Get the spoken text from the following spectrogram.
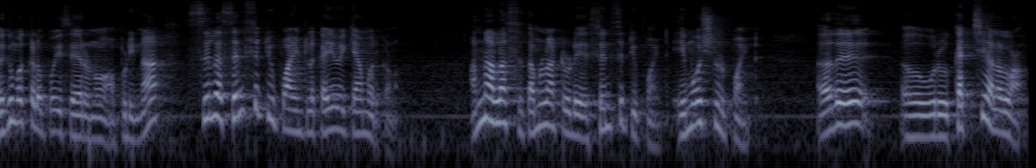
வெகு மக்களை போய் சேரணும் அப்படின்னா சில சென்சிட்டிவ் பாயிண்டில் கை வைக்காமல் இருக்கணும். அண்ணாலாம் தமிழ்நாட்டுடைய சென்சிட்டிவ் பாயிண்ட் எமோஷனல் பாயிண்ட் அதாவது ஒரு கட்சி அழலாம்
